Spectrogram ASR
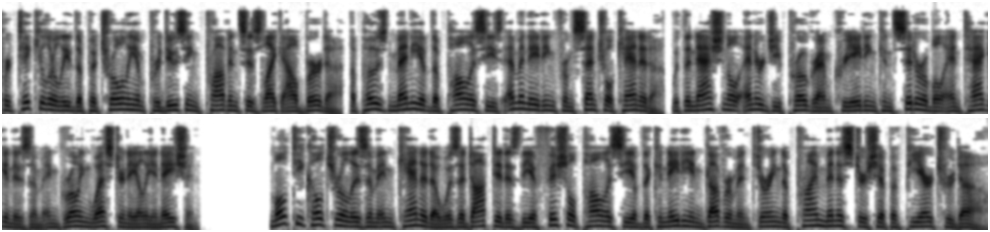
particularly the petroleum-producing provinces like Alberta, opposed many of the policies emanating from central Canada, with the National Energy Program creating considerable antagonism and growing Western alienation. Multiculturalism in Canada was adopted as the official policy of the Canadian government during the prime ministership of Pierre Trudeau.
